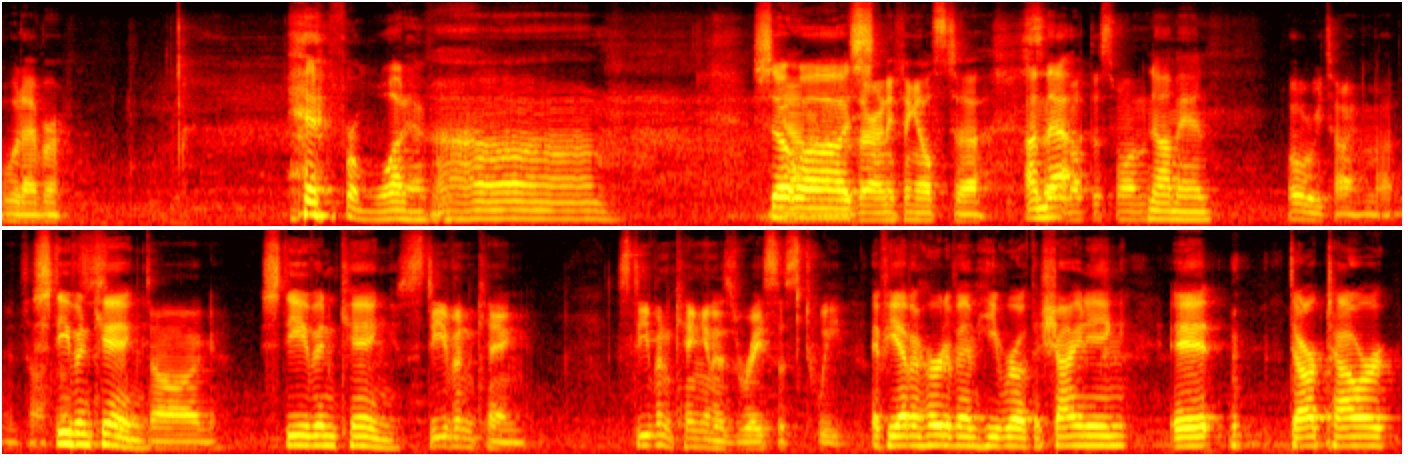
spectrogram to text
Whatever. from whatever. Um. So, yeah, I don't know. uh, is there anything else to on say that- about this one? no, man. What were we talking about? We talked Stephen about King. Snoop Dogg. Stephen King. Stephen King. Stephen King and his racist tweet. If you haven't heard of him, he wrote The Shining, It, Dark Tower,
